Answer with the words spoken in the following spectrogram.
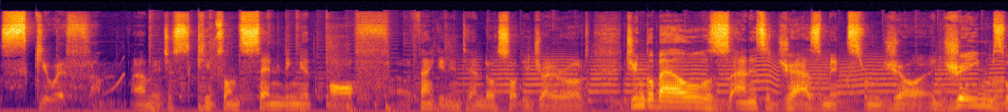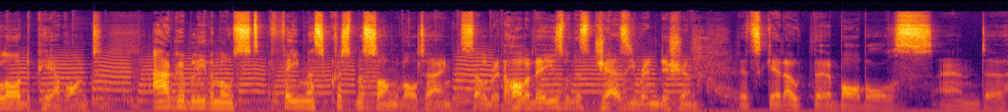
skewiff. Um, it just keeps on sending it off. Uh, thank you, Nintendo. Sort your gyro out. Jingle bells, and it's a jazz mix from jo- James Lord Pierpont arguably the most famous Christmas song of all time. Celebrate the holidays with this jazzy rendition. Let's get out the baubles and. Uh,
